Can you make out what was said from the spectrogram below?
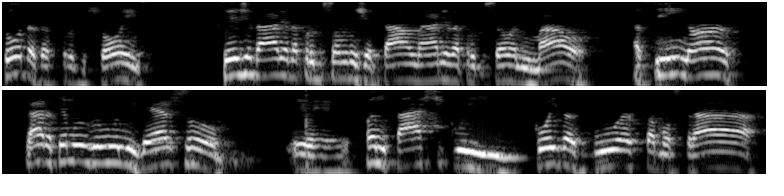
todas as produções, seja da área da produção vegetal, na área da produção animal, assim, nós, cara, temos um universo é, fantástico e coisas boas para mostrar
